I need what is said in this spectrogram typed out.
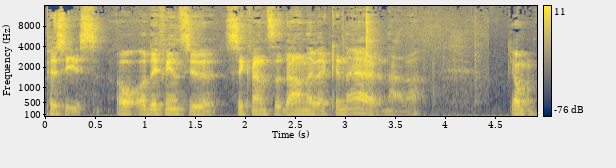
precis. Och, och det finns ju sekvenser där han verkligen är den här Ja men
